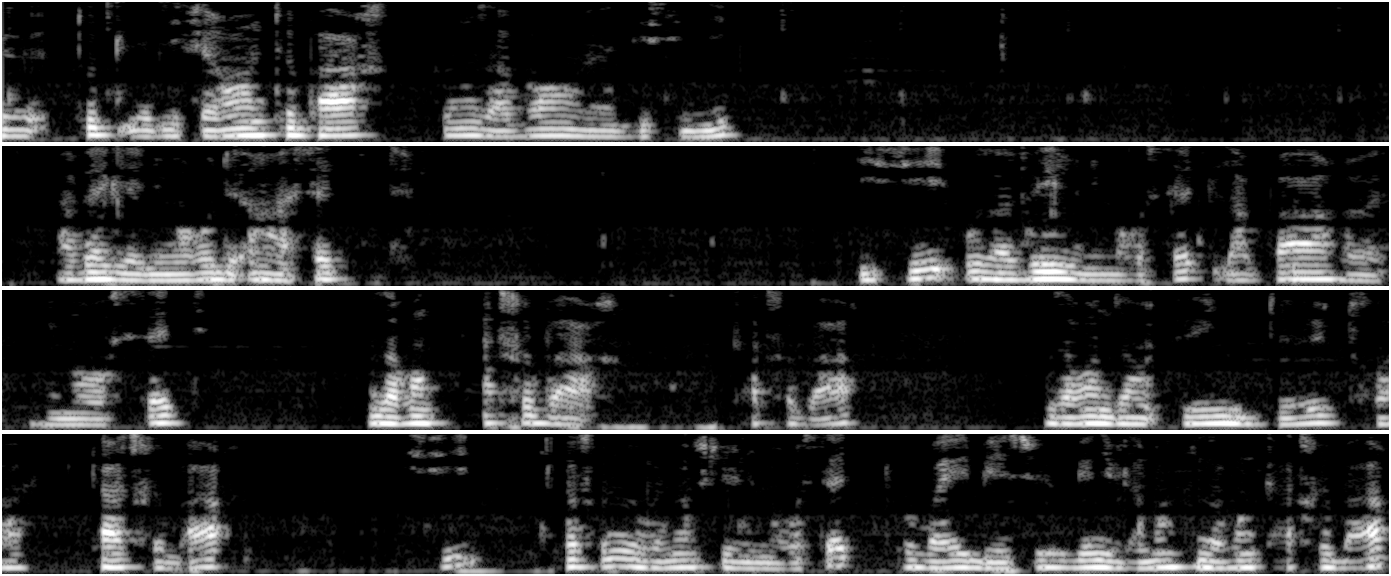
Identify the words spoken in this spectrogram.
euh, toutes les différentes barres que nous avons euh, dessinées avec les numéros de 1 à 7. Ici, vous avez le numéro 7, la barre numéro 7. Nous avons 4 barres. 4 barres. Nous avons donc 1, 2, 3, 4 barres. Ici, Lorsque nous revenons sur le numéro 7, vous voyez bien sûr, bien évidemment, que nous avons quatre barres.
